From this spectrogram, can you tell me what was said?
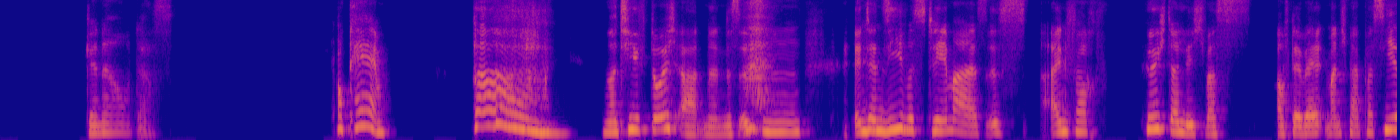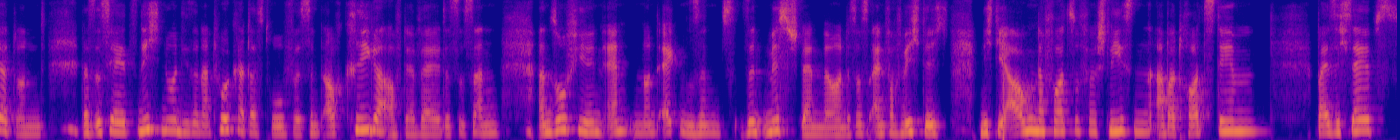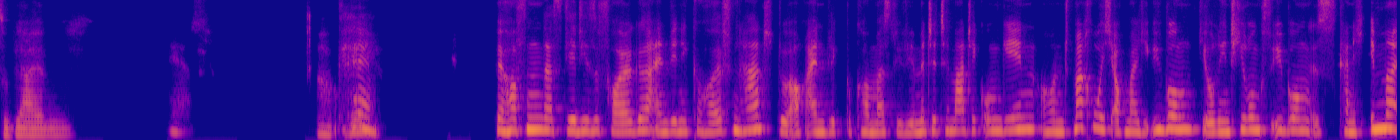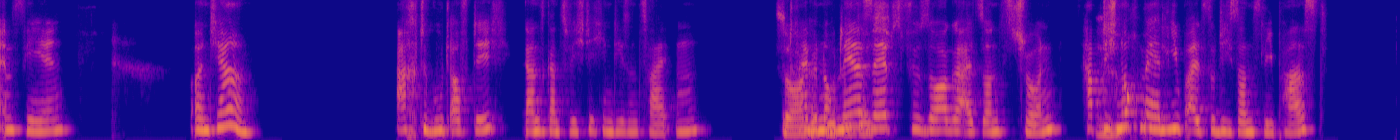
Genau das. Okay. Ah, mal tief durchatmen. Das ist ein intensives Thema. Es ist einfach fürchterlich, was auf der Welt manchmal passiert. Und das ist ja jetzt nicht nur diese Naturkatastrophe, es sind auch Kriege auf der Welt. Es ist an, an so vielen Enden und Ecken sind, sind Missstände. Und es ist einfach wichtig, nicht die Augen davor zu verschließen, aber trotzdem bei sich selbst zu bleiben. Yes. Okay. okay. Wir hoffen, dass dir diese Folge ein wenig geholfen hat, du auch einen Blick bekommen hast, wie wir mit der Thematik umgehen. Und mach ruhig auch mal die Übung, die Orientierungsübung, das kann ich immer empfehlen. Und ja, achte gut auf dich, ganz, ganz wichtig in diesen Zeiten. Sorge Betreibe noch mehr Selbstfürsorge als sonst schon. Hab ja. dich noch mehr lieb, als du dich sonst lieb hast.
